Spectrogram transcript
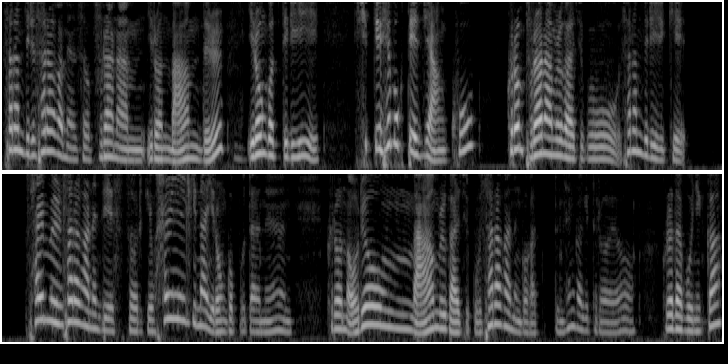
사람들이 살아가면서 불안함 이런 마음들 이런 것들이 쉽게 회복되지 않고 그런 불안함을 가지고 사람들이 이렇게 삶을 살아가는 데 있어서 이렇게 활기나 이런 것보다는 그런 어려운 마음을 가지고 살아가는 것 같은 생각이 들어요. 그러다 보니까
